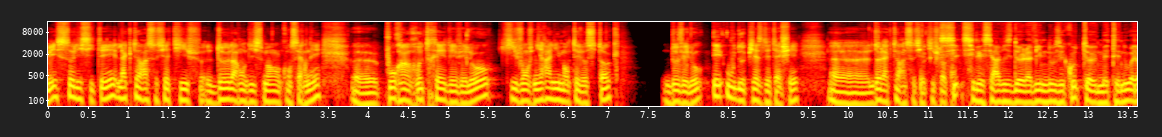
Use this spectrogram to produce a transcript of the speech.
mais solliciter l'acteur associatif de l'arrondissement concerné euh, pour un retrait des vélos qui vont venir alimenter le stock de vélos et ou de pièces détachées euh, de l'acteur associatif. Si, les services de la ville nous écoutent, euh, mettez-nous à,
